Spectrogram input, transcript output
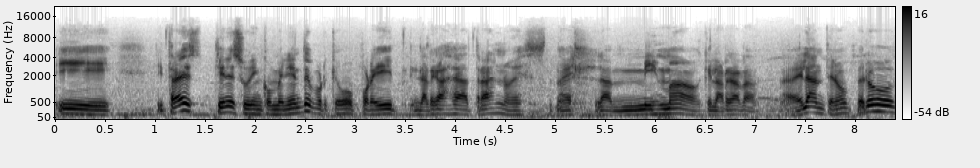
y, traes, tiene sus inconvenientes porque vos por ahí largás de atrás no es, no es la misma que largar adelante, ¿no? Pero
